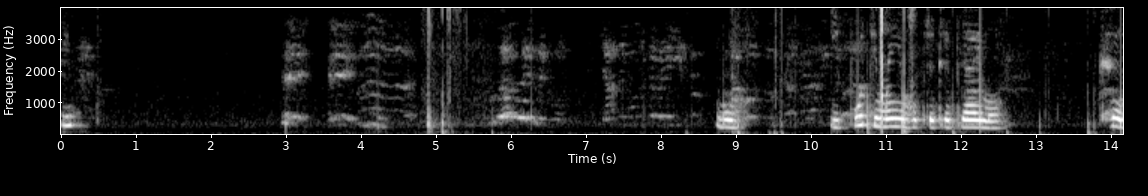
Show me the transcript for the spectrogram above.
І Бум. І потім ми його прикріпляємо к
